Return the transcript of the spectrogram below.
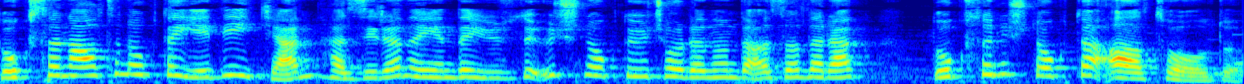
96.7 iken Haziran ayında %3.3 oranında azalarak 93.6 oldu.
